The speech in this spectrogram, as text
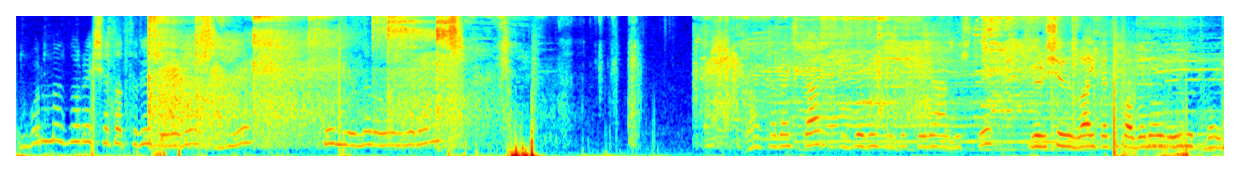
Bununla zor eşat atılıyor diye sevmeyenler olabilir ama Arkadaşlar videomuz burada sona. Görüşürüz. Like atıp abone olmayı unutmayın.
